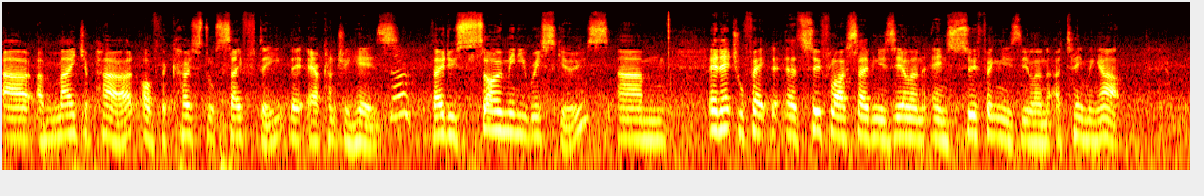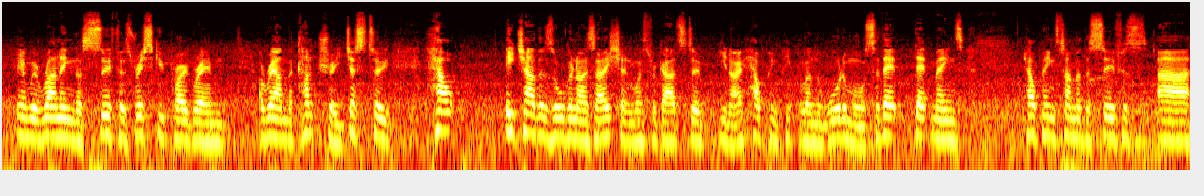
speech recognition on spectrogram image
are a major part of the coastal safety that our country has. Oh. They do so many rescues. Um, in actual fact, uh, Surf Life Saving New Zealand and Surfing New Zealand are teaming up, and we're running the Surfers Rescue Program around the country just to help each other's organisation with regards to you know helping people in the water more. So that that means helping some of the surfers uh,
